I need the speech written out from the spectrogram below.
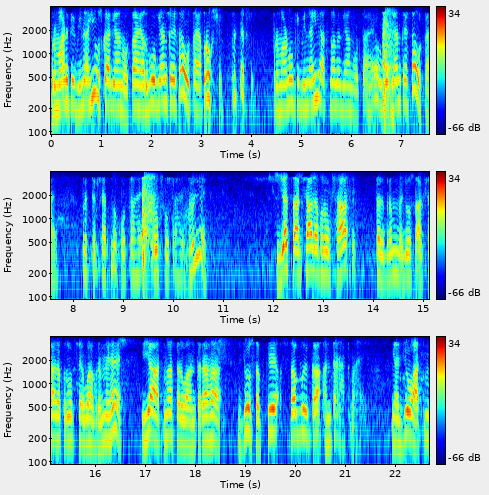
प्रमाण के बिना ही उसका ज्ञान होता है और वो ज्ञान कैसा होता है? अप्रोक्ष प्रत्यक्ष। प्रमाणों के बिना ही आत्मा का ज्ञान होता है और वो ज्ञान कैसा होता है? प्रत्यक्षात्मक होता है अप्रोक्ष होता है। समझ गए? यह साक्षात अपरोक्षात तद ब्रह्म। जो साक्षात अपरोक्ष है वह ब्रह्म है। यह आत्मा सर्वांतर। जो सबके सब का अंतरात्मा है। या जो आत्मा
